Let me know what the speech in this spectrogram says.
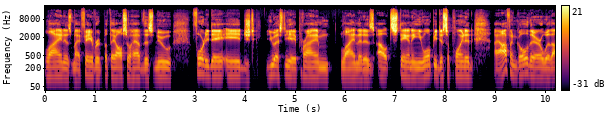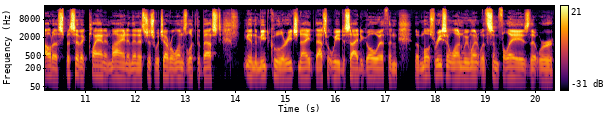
line is my favorite, but they also have this new 40 day aged USDA Prime line that is outstanding. You won't be disappointed. I often go there without a specific plan in mind, and then it's just whichever ones look the best in the meat cooler each night. That's what we decide to go with. And the most recent one, we went with some fillets that were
